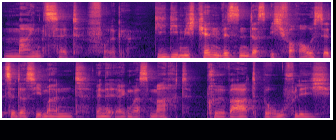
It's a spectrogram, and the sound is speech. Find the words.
Mindset-Folge. Die, die mich kennen, wissen, dass ich voraussetze, dass jemand, wenn er irgendwas macht, privat, beruflich,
